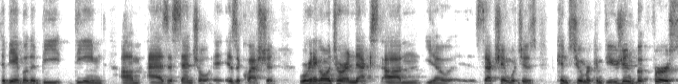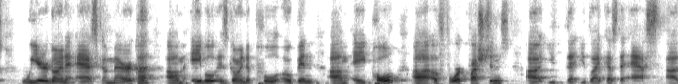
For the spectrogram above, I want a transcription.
to be able to be deemed um, as essential? Is a question. We're going to go into our next, um, you know, section, which is consumer confusion. But first, we are going to ask America. Um, Abel is going to pull open um, a poll uh, of four questions uh, you, that you'd like us to ask. Uh,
